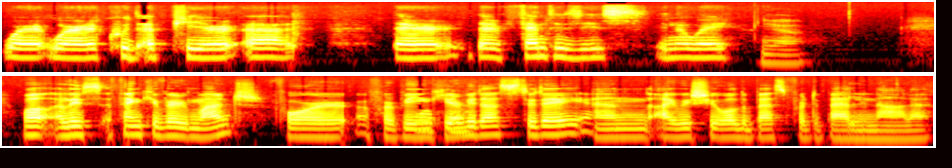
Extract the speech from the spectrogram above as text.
where where it could appear uh, their their fantasies in a way Yeah. Well, Alice, thank you very much for for being Thank here you. with us today, and I wish you all the best for the Berlinale.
